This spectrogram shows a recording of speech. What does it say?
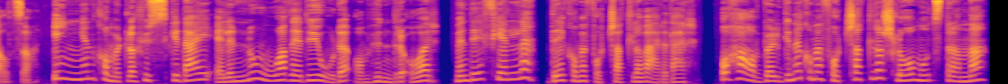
Altså, ingen kommer til å huske deg eller noe av det du gjorde om hundre år, men det fjellet, det kommer fortsatt til å være der. Og havbølgene kommer fortsatt til å slå mot stranda,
